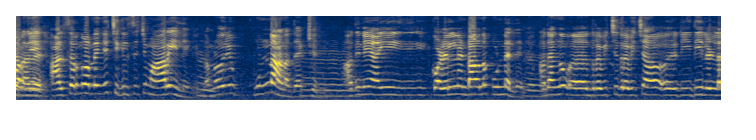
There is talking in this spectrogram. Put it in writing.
പറഞ്ഞ അൾസർ എന്ന് പറഞ്ഞു കഴിഞ്ഞാൽ ചികിത്സിച്ച് മാറിയില്ലെങ്കിൽ നമ്മളൊരു പുണ്ണാണത് ആക്ച്വലി അതിനെ ഈ കുഴലിലുണ്ടാവുന്ന പുണ്ണല്ലേ? അതങ്ങ് ദ്രവിച്ച് ദ്രവിച്ച ആ രീതിയിലുള്ള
